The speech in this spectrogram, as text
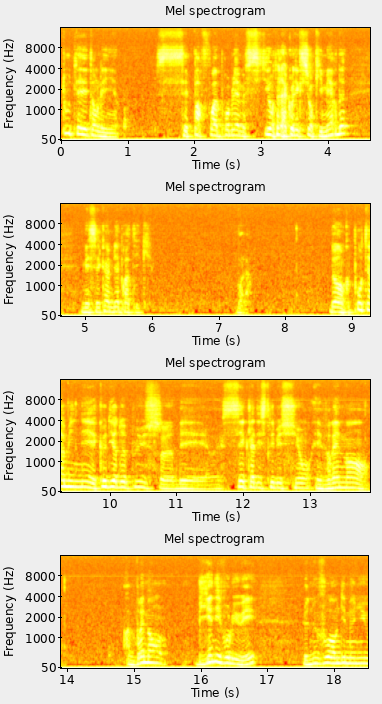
Toute l'aide est en ligne. C'est parfois un problème si on a la connexion qui merde, mais c'est quand même bien pratique. Donc pour terminer, que dire de plus C'est que la distribution est vraiment a vraiment bien évolué. Le nouveau Handy Menu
